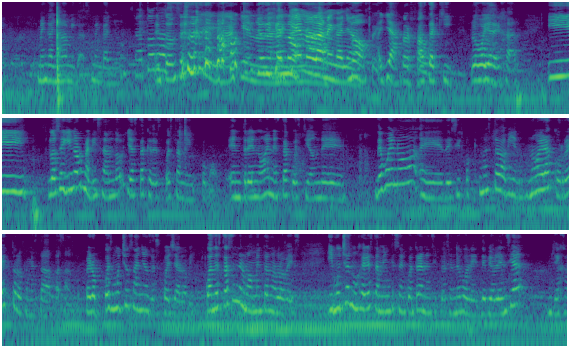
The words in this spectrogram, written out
me engañó, amigas, me engañó. A todas. Entonces, ¿a quién no yo la dije, han no, ¿A quién no la han engañado? no, ya, por favor. hasta aquí, lo voy a dejar. Y lo seguí normalizando y hasta que después también como entré, ¿no? En esta cuestión de, de bueno, eh, decir, "Ok, no estaba bien, no era correcto lo que me estaba pasando. Pero pues muchos años después ya lo vi. Cuando estás en el momento no lo ves. Y muchas mujeres también que se encuentran en situación de, de violencia,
